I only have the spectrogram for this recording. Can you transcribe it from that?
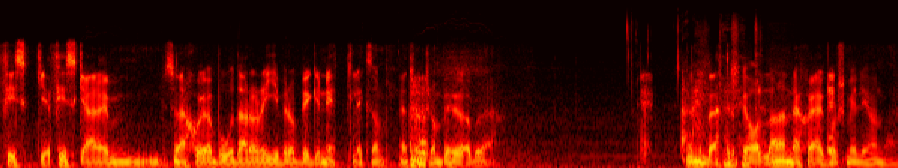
fisk, fiskar här sjöbodar och river och bygger nytt. Liksom. Jag tror inte de behöver det. Det är nog bättre att behålla den där skärgårdsmiljön där.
